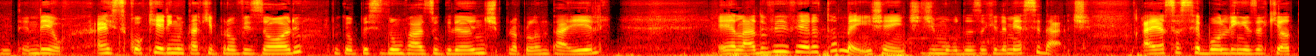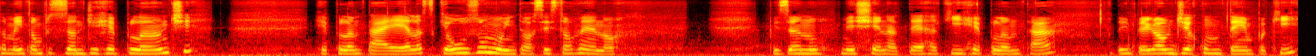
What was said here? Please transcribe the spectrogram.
Entendeu? Aí esse coqueirinho tá aqui provisório. Porque eu preciso de um vaso grande pra plantar ele. É lá do viveiro também, gente, de mudas aqui da minha cidade. Aí essas cebolinhas aqui, ó, também estão precisando de replante. Replantar elas, que eu uso muito, ó, vocês estão vendo, ó. Precisando mexer na terra aqui replantar. Que pegar um dia com tempo aqui.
